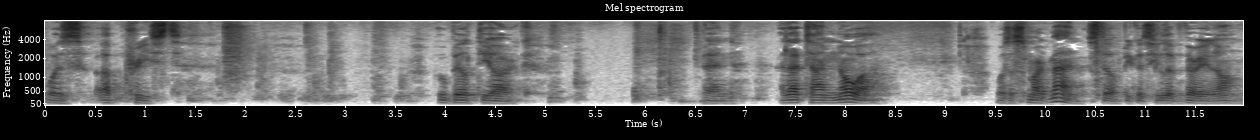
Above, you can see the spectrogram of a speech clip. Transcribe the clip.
was a priest who built the ark. And at that time, Noah was a smart man still because he lived very long.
